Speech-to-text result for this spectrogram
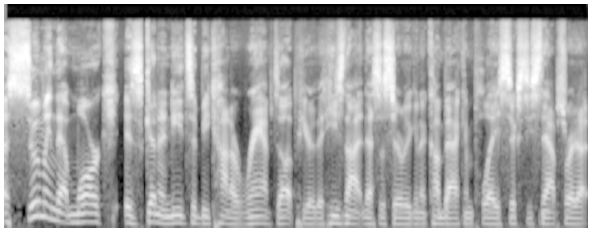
assuming that Mark is going to need to be kind of ramped up here, that he's not necessarily going to come back and play 60 snaps right out.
